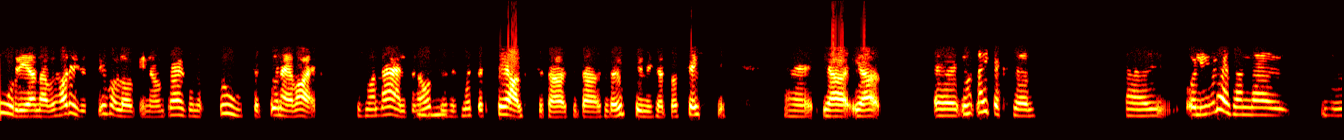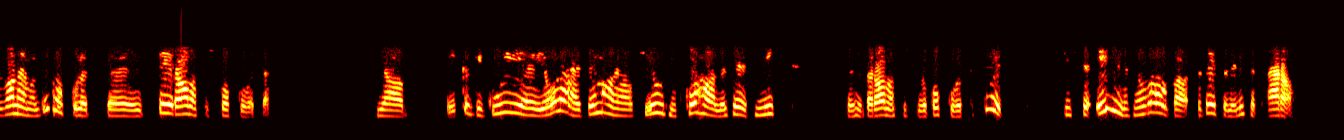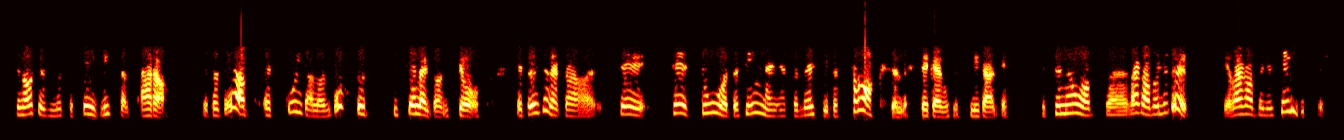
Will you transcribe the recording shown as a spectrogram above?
uurijana või hariduspsühholoogina on praegu nagu õudselt põnev aeg, kus ma näen sõna mm -hmm. otseses mõttes pealt seda, seda, seda õppimise protsessi. ja, ja noh, näiteks Äh, oli ülesanne vanemal tüdrukul, et äh, tee raamatust kokkuvõte. ja ikkagi, kui ei ole tema jaoks jõudnud kohale see, et miks sa seda raamatust seda kokkuvõtet teed, siis esimese hooga ta teeb selle lihtsalt ära. sõna otseses mõttes teeb lihtsalt ära ja ta teab, et kui tal on tehtud, siis sellega on seo. et ühesõnaga see, see, et tuua ta sinnani, et ta tõesti ka saaks sellest tegevusest midagi, et see nõuab äh, väga palju tööd ja väga palju selgitust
